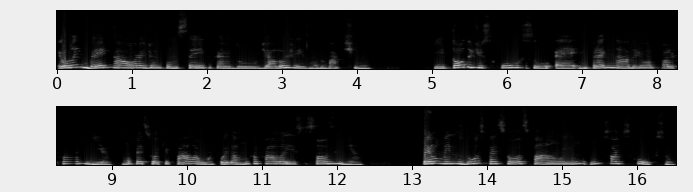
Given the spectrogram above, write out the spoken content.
Eu lembrei na hora de um conceito que era do dialogismo, do Bakhtin que todo discurso é impregnado de uma polifonia. Uma pessoa que fala uma coisa, ela nunca fala isso sozinha. Pelo menos duas pessoas falam em um, um só discurso.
